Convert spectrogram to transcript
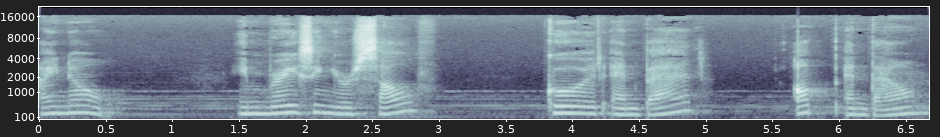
I know. Embracing yourself, good and bad, up and down.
